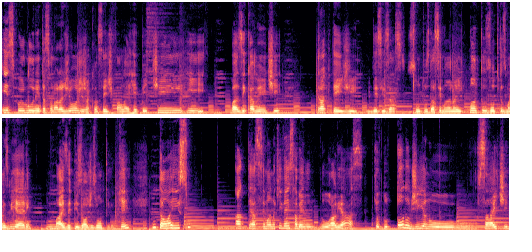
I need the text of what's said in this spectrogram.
Esse foi o Luneta Sonora de hoje. Já cansei de falar e repetir. E basicamente tratei de, desses assuntos da semana e quantos outros mais vierem mais episódios vão ter, ok? Então é isso. Até a semana que vem, sabendo aliás que eu tô todo dia no site,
